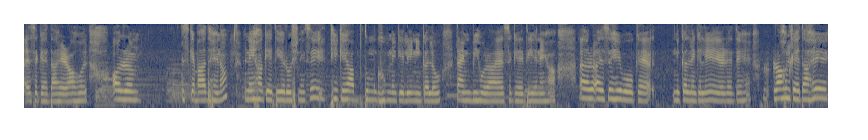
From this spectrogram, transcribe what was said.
ऐसे कहता है राहुल। और इसके बाद है ना, नेहा कहती है रोशनी से, ठीक है, अब तुम घूमने के लिए निकलो टाइम भी हो रहा है, ऐसे कहती है नेहा। और ऐसे ही वो कह, निकलने के लिए रहते हैं। राहुल कहता है,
